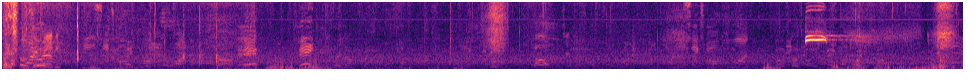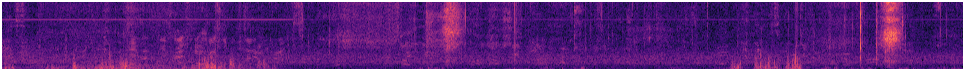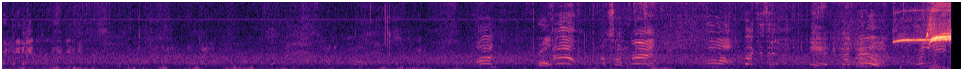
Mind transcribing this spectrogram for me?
Nice. Outside. Three. Four. Back the. Ant, you got Bill.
